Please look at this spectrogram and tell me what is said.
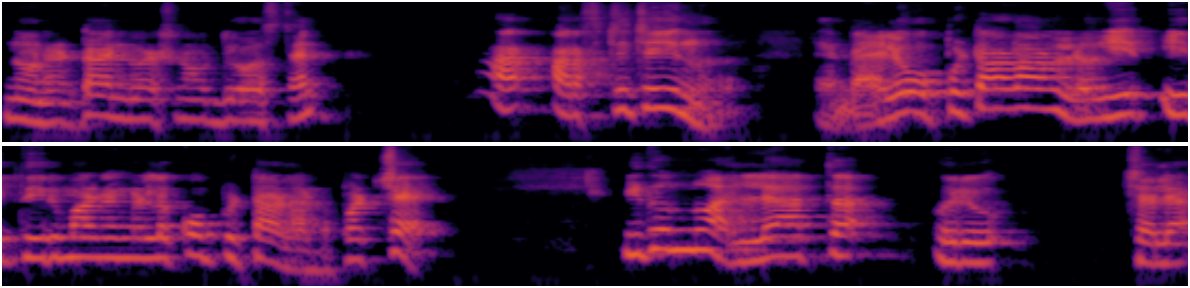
എന്ന് പറഞ്ഞിട്ട് അന്വേഷണ ഉദ്യോഗസ്ഥൻ അറസ്റ്റ് ചെയ്യുന്നത്. എന്തായാലും ഒപ്പിട്ട ആളാണല്ലോ. ഈ ഈ തീരുമാനങ്ങളിലൊക്കെ ഒപ്പിട്ട ആളാണ്. പക്ഷേ ഇതൊന്നും അല്ലാത്ത ഒരു ചില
